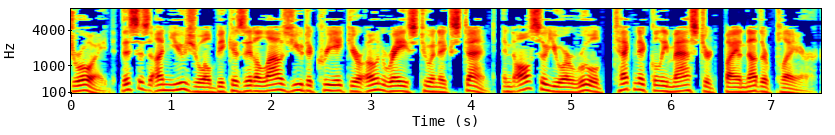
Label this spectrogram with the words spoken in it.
Droid this is unusual because it allows you to create your own race to an extent, and also you are ruled, technically mastered, by another player.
